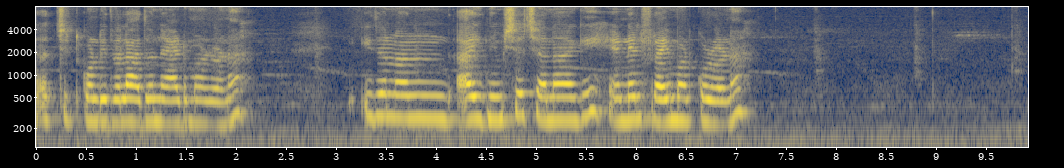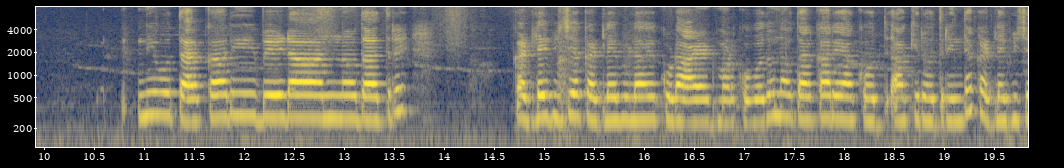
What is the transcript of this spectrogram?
ಹಚ್ಚಿಟ್ಕೊಂಡಿದ್ವಲ್ಲ, ಅದನ್ನು ಆ್ಯಡ್ ಮಾಡೋಣ. ಇದನ್ನೊಂದು ಐದು ನಿಮಿಷ ಚೆನ್ನಾಗಿ ಎಣ್ಣೆಲಿ ಫ್ರೈ ಮಾಡ್ಕೊಳ್ಳೋಣ. ನೀವು ತರಕಾರಿ ಬೇಡ ಅನ್ನೋದಾದರೆ ಕಡಲೆ ಬೀಜ ಕಡಲೆಬೇಳೆ ಕೂಡ ಆ್ಯಡ್ ಮಾಡ್ಕೋಬೋದು. ನಾವು ತರಕಾರಿ ಹಾಕೋದು, ಹಾಕಿರೋದ್ರಿಂದ ಕಡಲೆ ಬೀಜ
